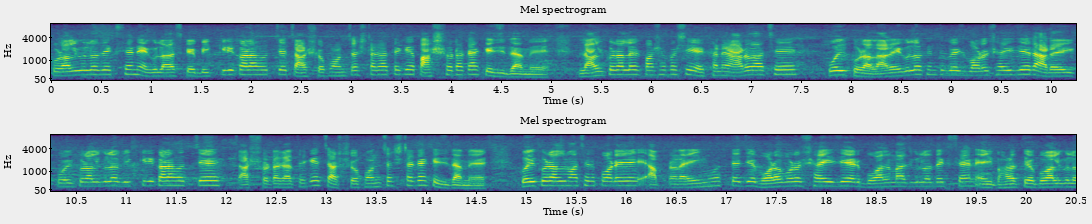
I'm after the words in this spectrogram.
কোরালগুলো দেখছেন, এগুলো আজকে বিক্রি করা হচ্ছে চারশো পঞ্চাশ টাকা থেকে পাঁচশো টাকা কেজি দামে। লাল কোরালের পাশাপাশি এখানে আরও আছে কই কোরাল আর এগুলো কিন্তু বেশ বড় সাইজের, আর এই কই কোরালগুলো বিক্রি করা হচ্ছে চারশো টাকা থেকে চারশো পঞ্চাশ টাকা কেজি দামে। কই কোরাল মাছের পরে আপনারা এই মুহূর্তে যে বড় বড় সাইজের বোয়াল মাছগুলো দেখছেন, এই ভারতীয় বোয়ালগুলো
